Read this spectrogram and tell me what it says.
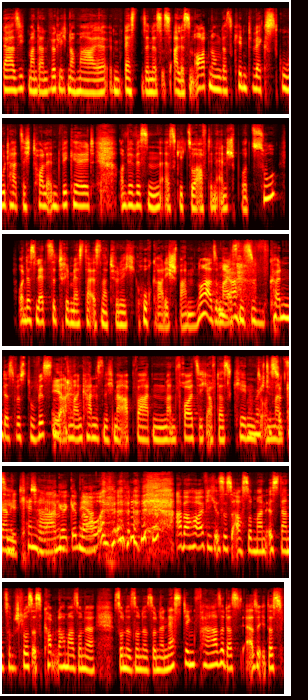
Da sieht man dann wirklich nochmal im besten Sinne, es ist alles in Ordnung, das Kind wächst gut, hat sich toll entwickelt und wir wissen, es geht so auf den Endspurt zu. Und das letzte Trimester ist natürlich hochgradig spannend. Ne? Also meistens ja. können, das wirst du wissen, ja. also man kann es nicht mehr abwarten. Man freut sich auf das Kind man und man zählt Tage, genau. Ja. Aber häufig ist es auch so, man ist dann zum Schluss, es kommt nochmal so eine, so eine, so eine, so eine Nesting-Phase. Das, also das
